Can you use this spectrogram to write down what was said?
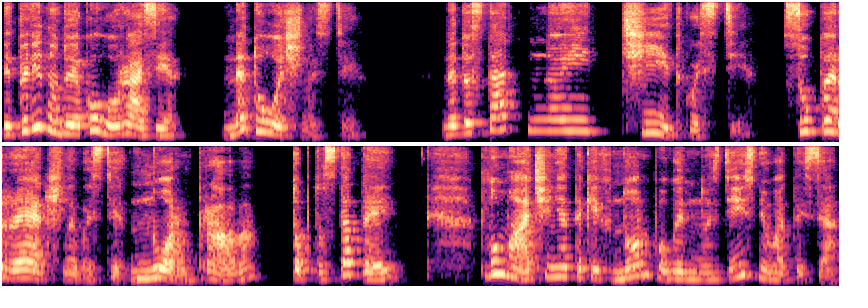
відповідно до якого у разі неточності, недостатньої чіткості, суперечливості норм права, тобто статей, тлумачення таких норм повинно здійснюватися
